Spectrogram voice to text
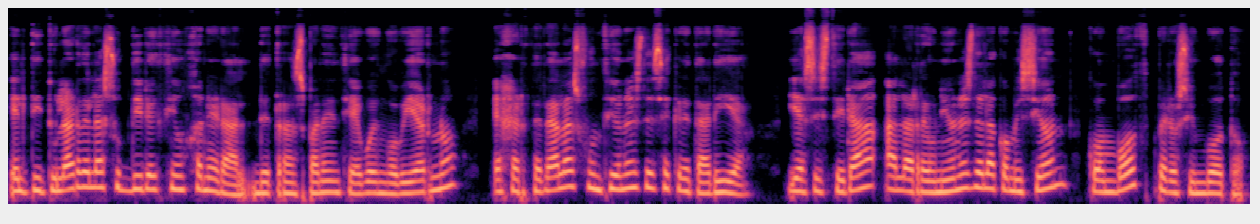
El titular de la Subdirección General de Transparencia y Buen Gobierno ejercerá las funciones de secretaría y asistirá a las reuniones de la Comisión con voz pero sin voto.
